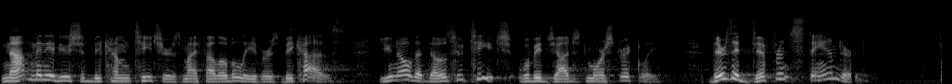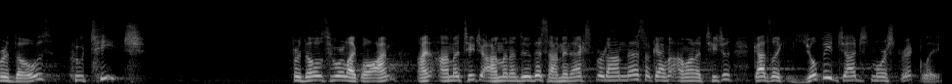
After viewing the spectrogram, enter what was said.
Not many of you should become teachers, my fellow believers, because you know that those who teach will be judged more strictly. There's a different standard for those who teach. For those who are like, well, I'm, I'm, I'm a teacher, I'm going to do this, I'm an expert on this, okay, I'm, I want to teach it. God's like, you'll be judged more strictly.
